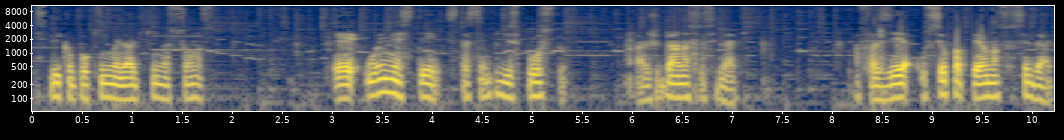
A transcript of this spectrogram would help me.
explica um pouquinho melhor de quem nós somos é, o MST está sempre disposto a ajudar na sociedade, a fazer o seu papel na sociedade,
